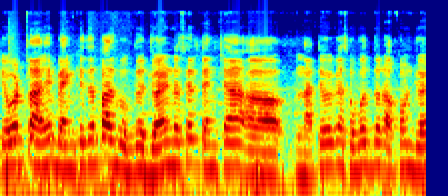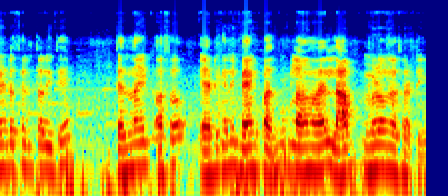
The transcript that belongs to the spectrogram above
शेवटचा आहे बँकेचं पासबुक. जर जॉईंट असेल त्यांच्या नातेवाईकासोबत जर अकाउंट जॉईंट असेल तर इथे त्यांना एक असं या ठिकाणी बँक पासबुक लागणार आहे लाभ मिळवण्यासाठी.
